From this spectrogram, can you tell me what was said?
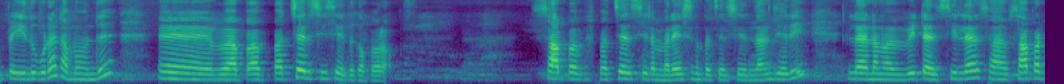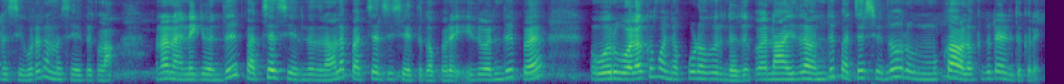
இப்போ இது கூட நம்ம வந்து ப- பச்சரிசி சேர்த்துக்க போகிறோம் சாப்பா பச்சரிசி நம்ம ரேஷன் பச்சரிசி இருந்தாலும் சரி இல்லை நம்ம வீட்டு அரிசியில் சா சாப்பாட்டு அரிசி கூட நம்ம சேர்த்துக்கலாம். ஆனால் நான் இன்றைக்கி வந்து பச்சரிசி இருந்ததுனால பச்சரிசி சேர்த்துக்க போகிறேன் இது வந்து இப்போ ஒரு உலக்கம் கொஞ்சம் கூடவும் இருந்தது. இப்போ நான் இதில் வந்து பச்சரிசி வந்து ஒரு முக்கால் உலக்கிட்ட எடுத்துக்கிறேன்.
